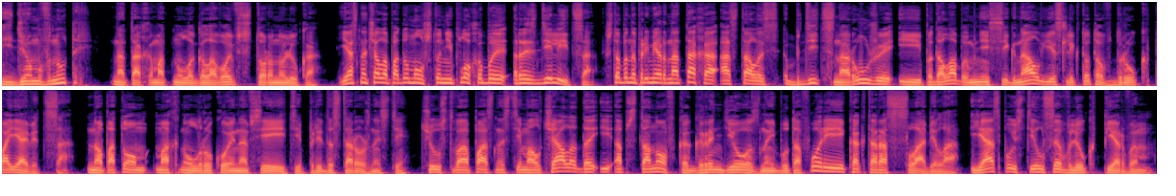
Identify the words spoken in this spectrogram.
«Идем внутрь?» — Натаха мотнула головой в сторону люка. Я сначала подумал, что неплохо бы разделиться, чтобы, например, Натаха осталась бдить снаружи и подала бы мне сигнал, если кто-то вдруг появится. Но потом махнул рукой на все эти предосторожности. Чувство опасности молчало, да и обстановка грандиозной бутафории как-то расслабила. Я спустился в люк первым.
